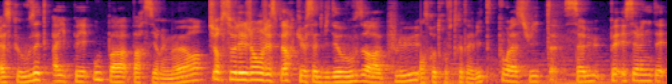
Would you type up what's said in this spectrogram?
Est-ce que vous êtes hypé ou pas par ces rumeurs? Sur ce les gens, j'espère que cette vidéo vous aura plu. On se retrouve très très vite pour la suite. Salut, paix et sérénité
